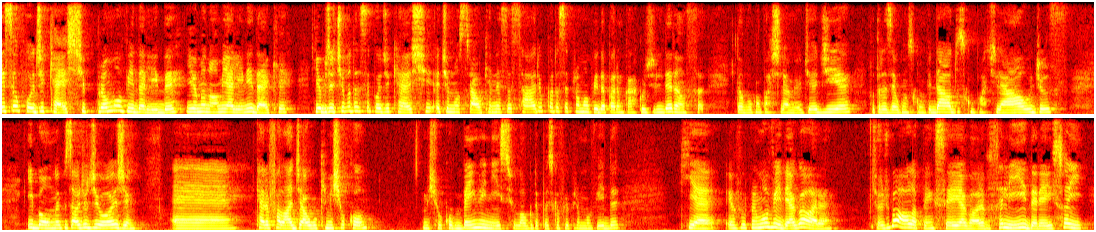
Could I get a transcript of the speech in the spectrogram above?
Esse é o podcast Promovida Líder e o meu nome é Aline Decker. E o objetivo desse podcast é te mostrar o que é necessário para ser promovida para um cargo de liderança. Então eu vou compartilhar meu dia a dia, vou trazer alguns convidados, compartilhar áudios. E bom, no episódio de hoje, é... quero falar de algo que me chocou. Me chocou bem no início, logo depois que eu fui promovida, que é, eu fui promovida e agora? Show de bola, pensei, agora ser líder, é isso aí.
